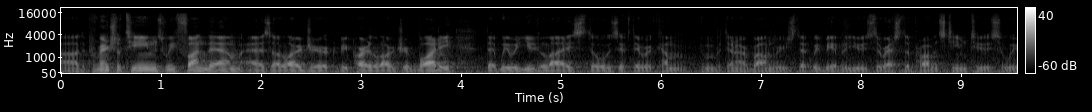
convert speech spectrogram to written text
Uh, The provincial teams, we fund them as a larger, to be part of the larger body, that we would utilize those if they would come within our boundaries, that we'd be able to use the rest of the province team too. So we,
